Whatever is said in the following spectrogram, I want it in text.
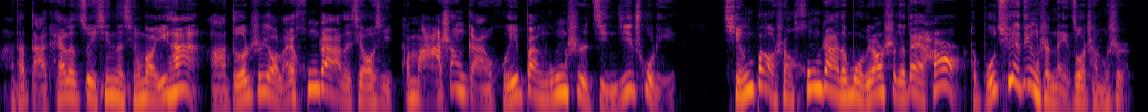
啊，他打开了最新的情报，一看啊，得知要来轰炸的消息，他马上赶回办公室紧急处理。情报上轰炸的目标是个代号，他不确定是哪座城市。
